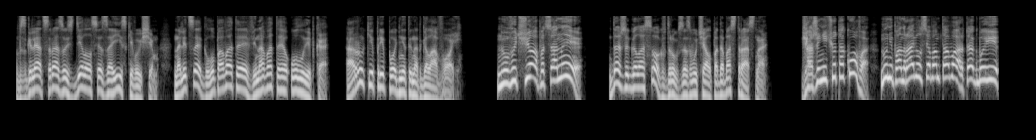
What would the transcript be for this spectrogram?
Взгляд сразу сделался заискивающим, на лице глуповатая виноватая улыбка, а руки приподняты над головой. «Ну вы чё, пацаны?» Даже голосок вдруг зазвучал подобострастно. «Я же ничего такого! Ну не понравился вам товар, так бы и...»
